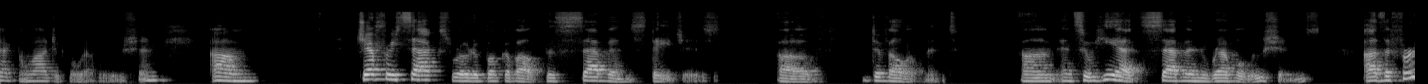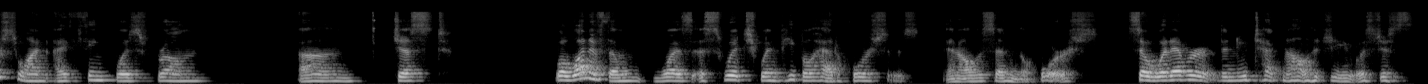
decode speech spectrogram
technological revolution. Um, Jeffrey Sachs wrote a book about the seven stages of development. Um, and so he had seven revolutions. Uh, the first one, I think, was from um, just, well, one of them was a switch when people had horses, and all of a sudden the horse. So, whatever the new technology was just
